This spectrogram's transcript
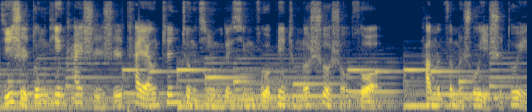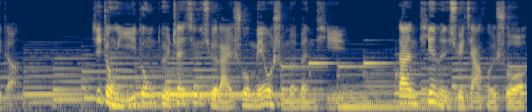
即使冬天开始时，太阳真正进入的星座变成了射手座，他们这么说也是对的。这种移动对占星学来说没有什么问题，但天文学家会说，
